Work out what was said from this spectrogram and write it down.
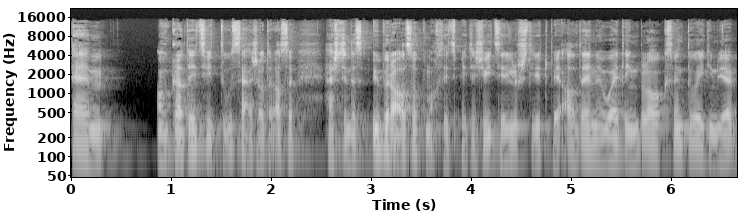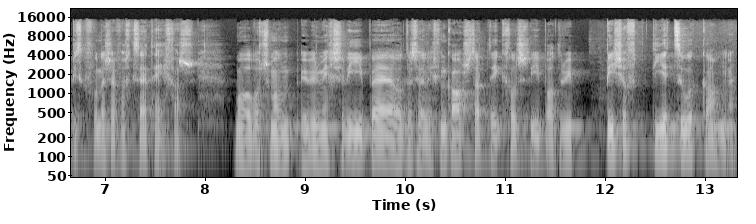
Ähm, und gerade jetzt, wie du sagst, oder? Also, hast du denn das überall so gemacht? Jetzt bei der Schweizer Illustriert, bei all diesen Wedding-Blogs, wenn du irgendwie etwas gefunden hast, einfach gesagt, hey, kannst mal, willst du mal über mich schreiben? Oder soll ich einen Gastartikel schreiben? Oder wie bist du auf die zugegangen?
